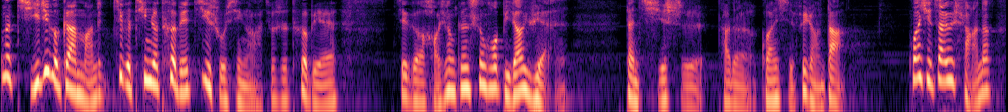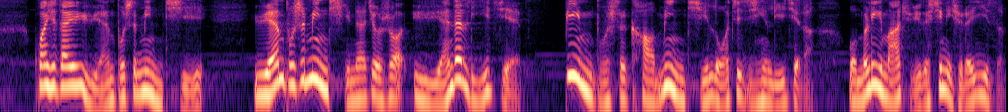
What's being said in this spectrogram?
那提这个干嘛？呢？这个听着特别技术性啊，就是特别。这个好像跟生活比较远，但其实它的关系非常大。关系在于啥呢？关系在于语言不是命题。语言不是命题呢，就是说语言的理解并不是靠命题逻辑进行理解的。我们立马举一个心理学的例子：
